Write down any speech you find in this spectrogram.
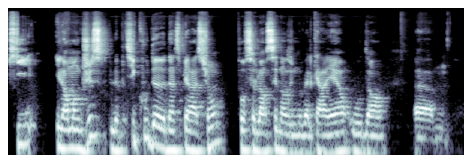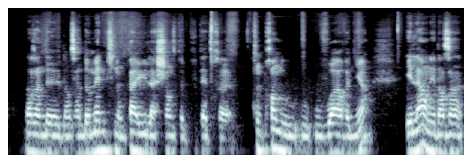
qui il leur manque juste le petit coup d'inspiration pour se lancer dans une nouvelle carrière ou dans euh, dans un dans un domaine qu'ils n'ont pas eu la chance de peut-être euh, comprendre ou, voir venir. Et là, on est dans un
